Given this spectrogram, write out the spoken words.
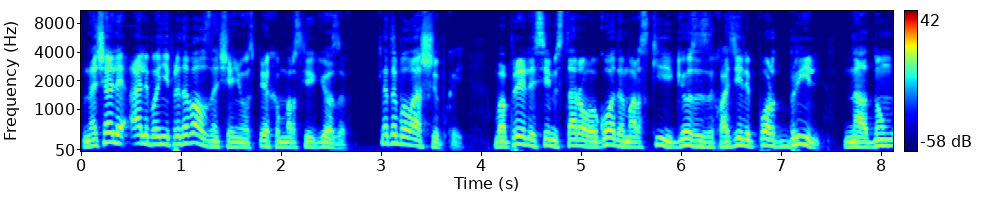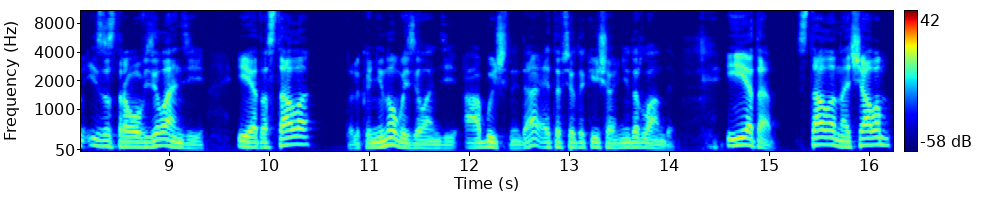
Вначале Альба не придавал значения успехам морских гёзов. Это была ошибкой. В апреле 1972 года морские гёзы захватили порт Бриль на одном из островов Зеландии. И это стало только не Новой Зеландии, а обычной, да, это все-таки еще Нидерланды. И это стало началом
